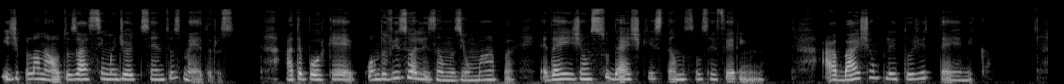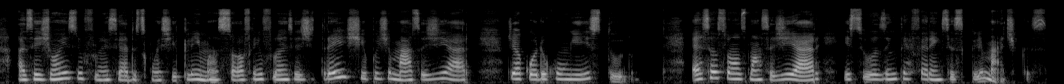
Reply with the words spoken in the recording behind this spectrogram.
e de planaltos acima de 800 metros. Até porque, quando visualizamos em um mapa, é da região sudeste que estamos nos referindo. A baixa amplitude térmica. As regiões influenciadas com este clima sofrem influências de três tipos de massas de ar, de acordo com o guia estudo. Essas são as massas de ar e suas interferências climáticas.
